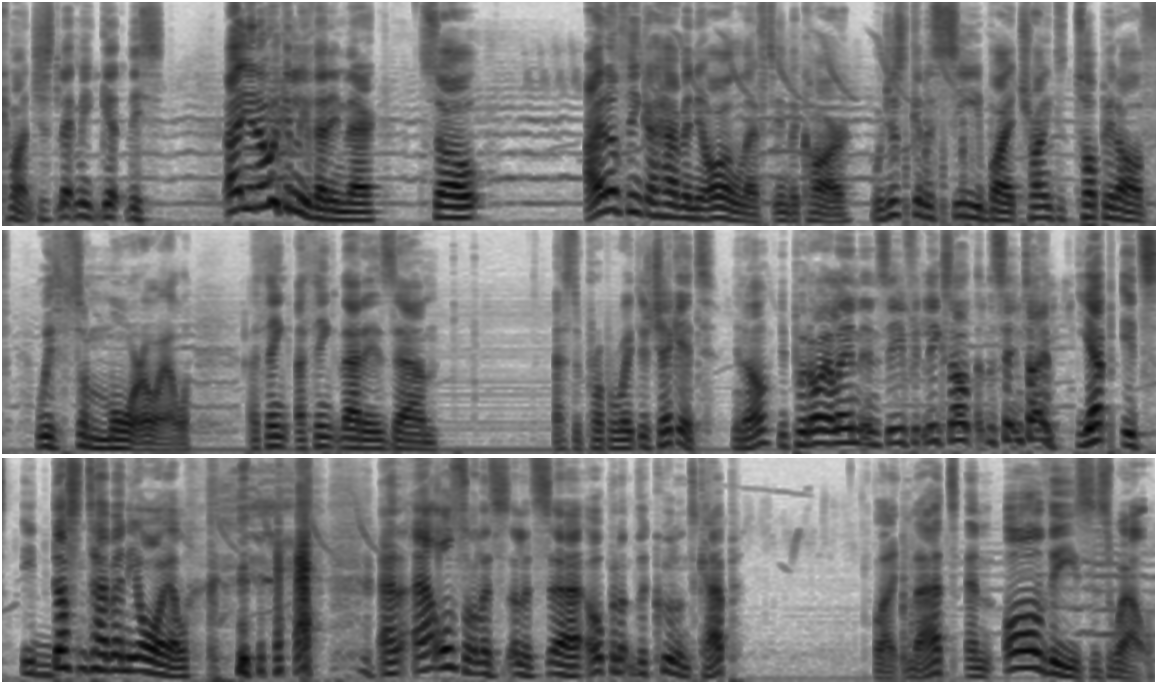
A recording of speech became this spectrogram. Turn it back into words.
Come on, just let me get this. Uh, you know, we can leave that in there. So, I don't think I have any oil left in the car. We're just gonna see by trying to top it off with some more oil. I think I think that is um, that's the proper way to check it. You know, you put oil in and see if it leaks out at the same time. Yep, it's it doesn't have any oil. and also let's let's uh, open up the coolant cap like that, and all these as well.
